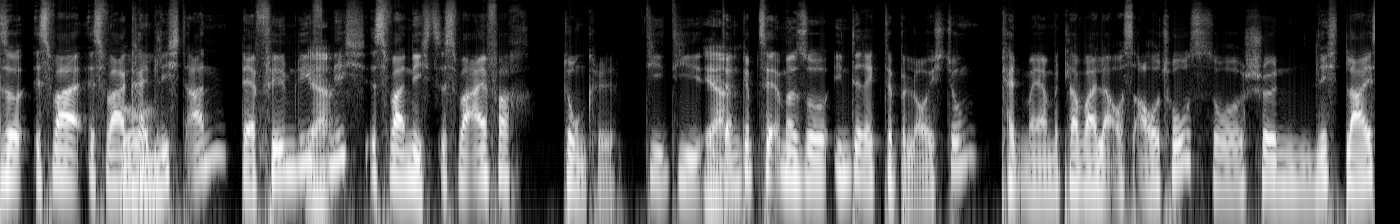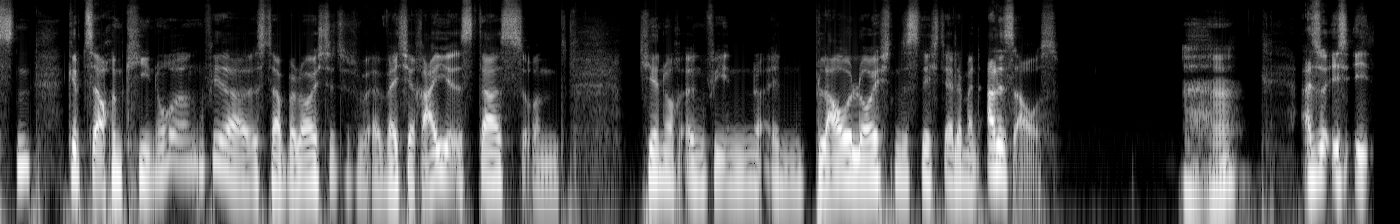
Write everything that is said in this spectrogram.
Also es war, es war Oh. kein Licht an, der Film lief Ja. nicht, es war nichts, es war einfach dunkel. Die, die, Ja. Dann gibt es ja immer so indirekte Beleuchtung, kennt man ja mittlerweile aus Autos, so schön Lichtleisten. Gibt es ja auch im Kino irgendwie, da ist da beleuchtet, welche Reihe ist das und hier noch irgendwie in, in blau leuchtendes Lichtelement, alles aus. Aha. Also ich, ich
